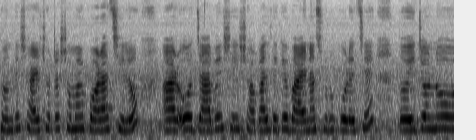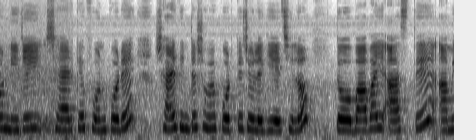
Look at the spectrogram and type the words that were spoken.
সন্ধ্যে সাড়ে ছটার সময় পড়া ছিল, আর ও যাবে সেই সকাল থেকে বায়না শুরু করেছে। তো এই জন্য ও নিজেই স্যারকে ফোন করে সাড়ে তিনটার সময় পড়তে চলে গিয়েছিল। তো বাবাই আসতে আমি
